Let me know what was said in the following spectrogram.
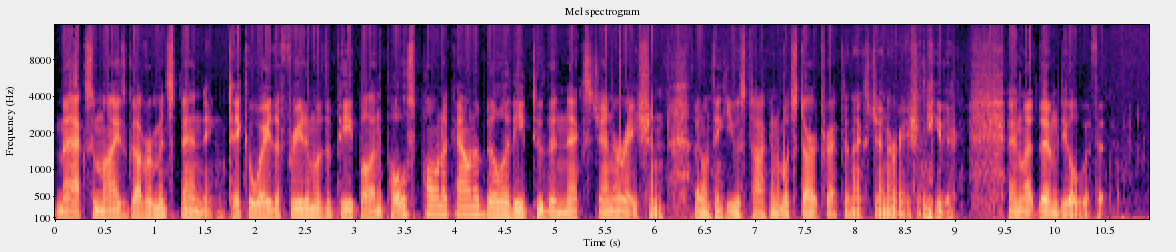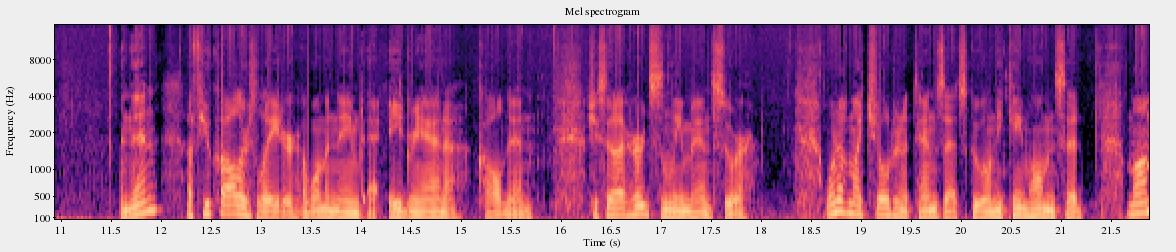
Maximize government spending, take away the freedom of the people, and postpone accountability to the next generation. I don't think he was talking about Star Trek, the next generation either, and let them deal with it. And then a few callers later, a woman named Adriana called in. She said, I heard Salim Mansur. One of my children attends that school, and he came home and said, Mom,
